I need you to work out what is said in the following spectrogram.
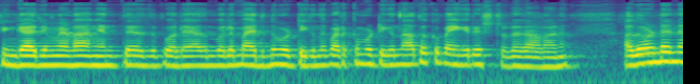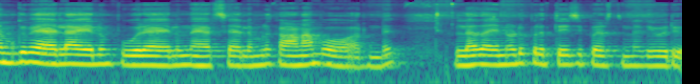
ശിങ്കാരിമേള അങ്ങനത്തെ അതുപോലെ അതുപോലെ മരുന്ന് പൊട്ടിക്കുന്നത് പടക്കം പൊട്ടിക്കുന്നത് അതൊക്കെ ഭയങ്കര ഇഷ്ടമുള്ള ഒരാളാണ്. അതുകൊണ്ട് തന്നെ നമുക്ക് വേലായാലും പൂരായാലും നേർച്ചയായാലും നമ്മൾ കാണാൻ പോകാറുണ്ട് അല്ലാതെ അതിനോട് പ്രത്യേകിച്ച് പേഴ്സണലി ഒരു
